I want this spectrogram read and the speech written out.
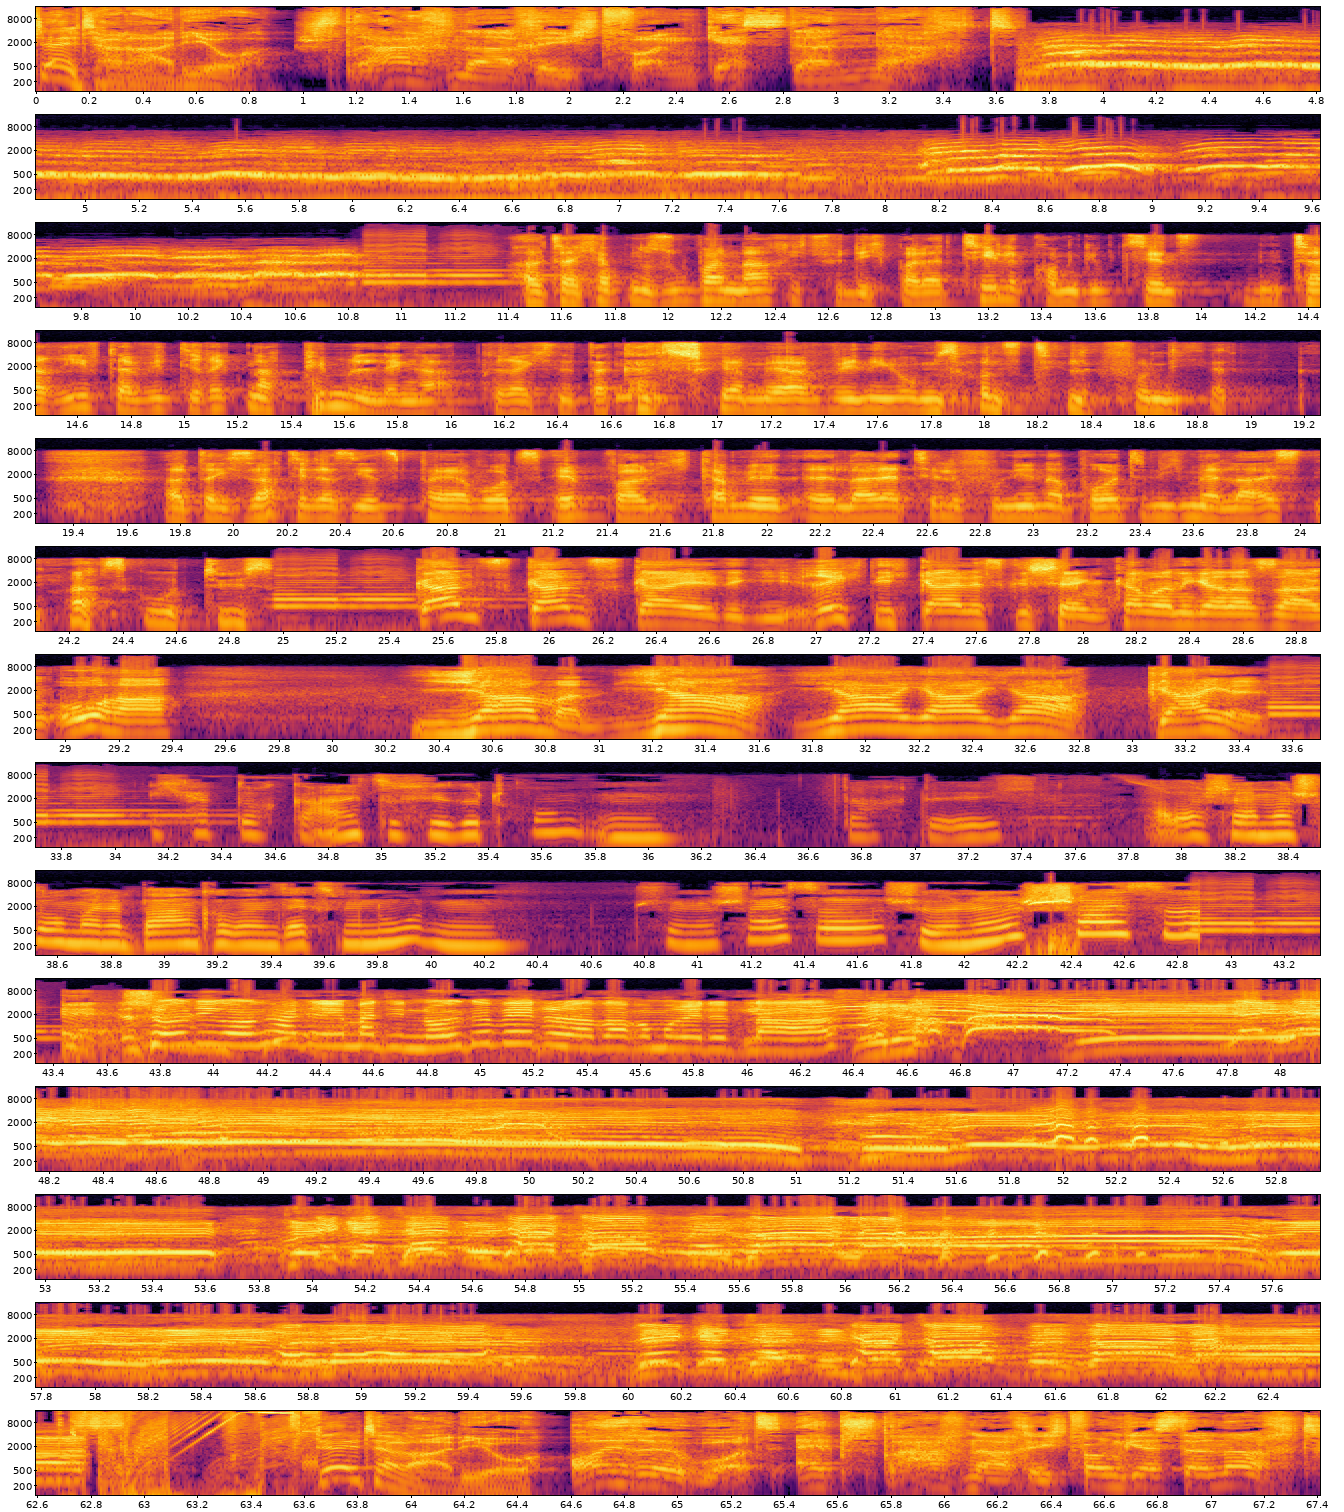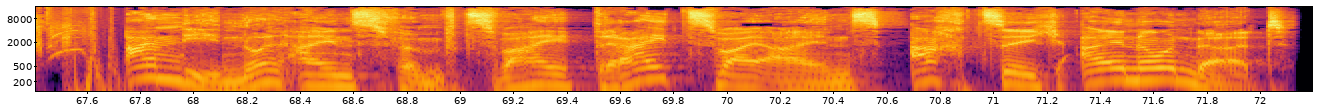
Delta Radio. Sprachnachricht von gestern Nacht. Alter, ich habe eine super Nachricht für dich. Bei der Telekom gibt's jetzt einen Tarif, da wird direkt nach Pimmellänge abgerechnet. Da kannst du ja mehr oder weniger umsonst telefonieren. Alter, ich sag dir das jetzt per WhatsApp, weil ich kann mir äh, leider telefonieren ab heute nicht mehr leisten. Mach's gut, tschüss. Ganz, ganz geil, Diggi. Richtig geiles Geschenk, kann man nicht anders sagen. Oha. Ja, Mann. Ja, ja, ja, ja. Geil. Ich habe doch gar nicht so viel getrunken, dachte ich. Aber scheinbar schon, meine Bahn kommt in sechs Minuten. Schöne Scheiße, schöne Scheiße. Entschuldigung, hat hier jemand die Null gewählt oder warum redet Lars? Nee. Ja, ja, ja, ja. Ole, ole, ole. Dicke Titten, Kartoffelsalat. Dicke Titten, Kartoffelsalat. Delta Radio. Eure WhatsApp-Sprachnachricht von gestern Nacht. An die 0152 321 80 100.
